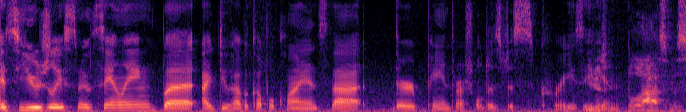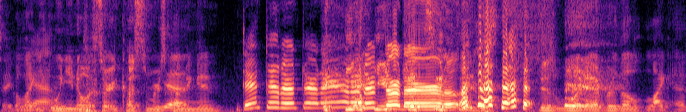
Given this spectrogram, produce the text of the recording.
it's usually smooth sailing, but I do have a couple clients that their pain threshold is just crazy you just and blast Masego. Like Yeah. when you know a certain customer's Yeah. coming in. Yeah, you just, just, just whatever the like uh,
